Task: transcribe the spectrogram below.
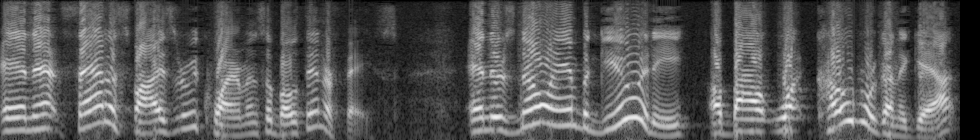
And that satisfies the requirements of both interface. And there's no ambiguity about what code we're going to get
